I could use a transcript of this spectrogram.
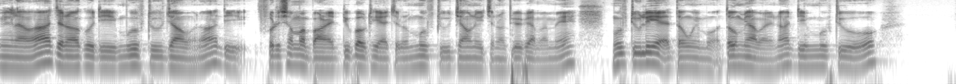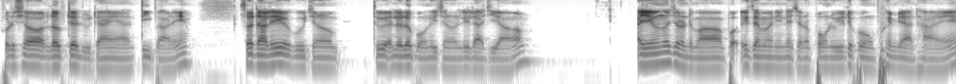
မင်္ဂလာပါကျွန်တော်အခုဒီ move to အကြောင်းပေါ့နော်ဒီ Photoshop မှာပါတဲ့ do ပုတ်ထဲကကျွန်တော် move to အကြောင်းလေးကျွန်တော်ပြောပြပါမယ် move to လေးရဲ့အသုံးဝင်ပေါ့အသုံးများပါတယ်နော်ဒီ move to ကို Photoshop လုပ်တဲ့လူတိုင်းကသိပါတယ်ဆိုတော့ဒါလေးကိုအခုကျွန်တော်သူ့ရဲ့အလုပ်လုပ်ပုံလေးကျွန်တော်လေ့လာကြည့်အောင်အရင်ဆုံးကျွန်တော်ဒီမှာ exam အနေနဲ့ကျွန်တော်ပုံလေးတစ်ပုံဖွင့်ပြထားတယ်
